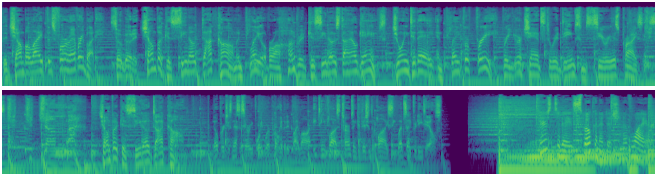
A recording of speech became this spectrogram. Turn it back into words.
The Chumba life is for everybody. So go to ChumbaCasino.com and play over 100 casino style games. Join today and play for free for your chance to redeem some serious prizes. ChumbaCasino.com. No purchase necessary. Void where prohibited by law. 18 plus terms and conditions apply. See website for details. Here's today's spoken edition of Wired.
